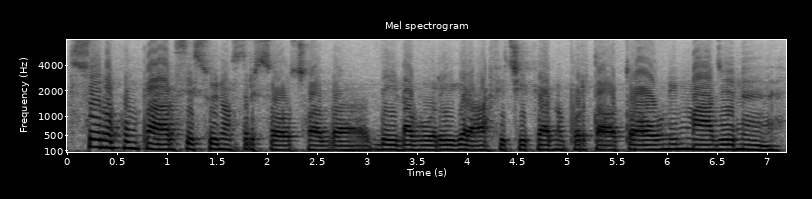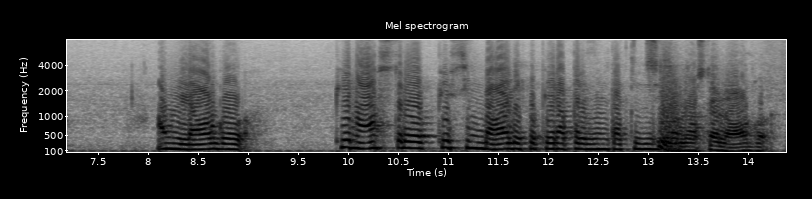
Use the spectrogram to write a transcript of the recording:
Sono comparsi sui nostri social eh, dei lavori grafici che hanno portato a un'immagine, a un logo più nostro, più simbolico, più rappresentativo sì, il nostro logo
